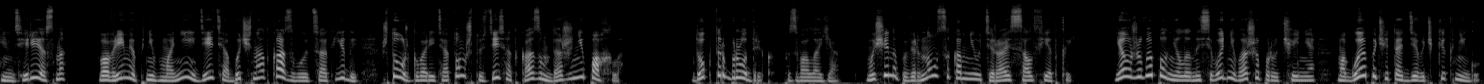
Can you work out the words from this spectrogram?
Интересно. Во время пневмонии дети обычно отказываются от еды. Что уж говорить о том, что здесь отказом даже не пахло. «Доктор Бродрик», — позвала я. Мужчина повернулся ко мне, утираясь салфеткой. «Я уже выполнила на сегодня ваше поручение. Могу я почитать девочке книгу?»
